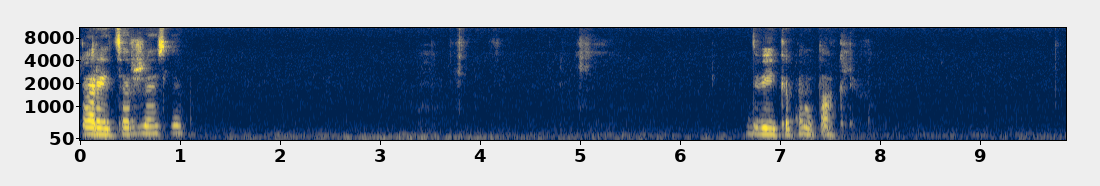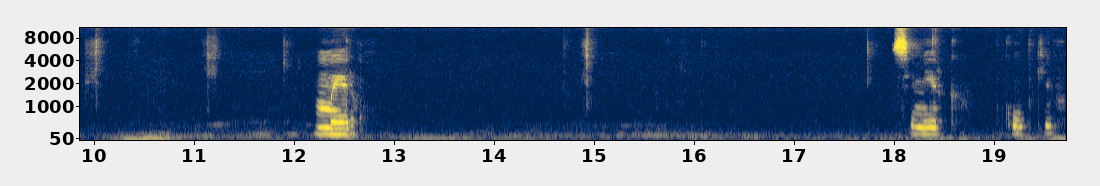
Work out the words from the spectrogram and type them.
Рицар жезлів. Двійка пентаклів. Мир. Семірка кубків.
